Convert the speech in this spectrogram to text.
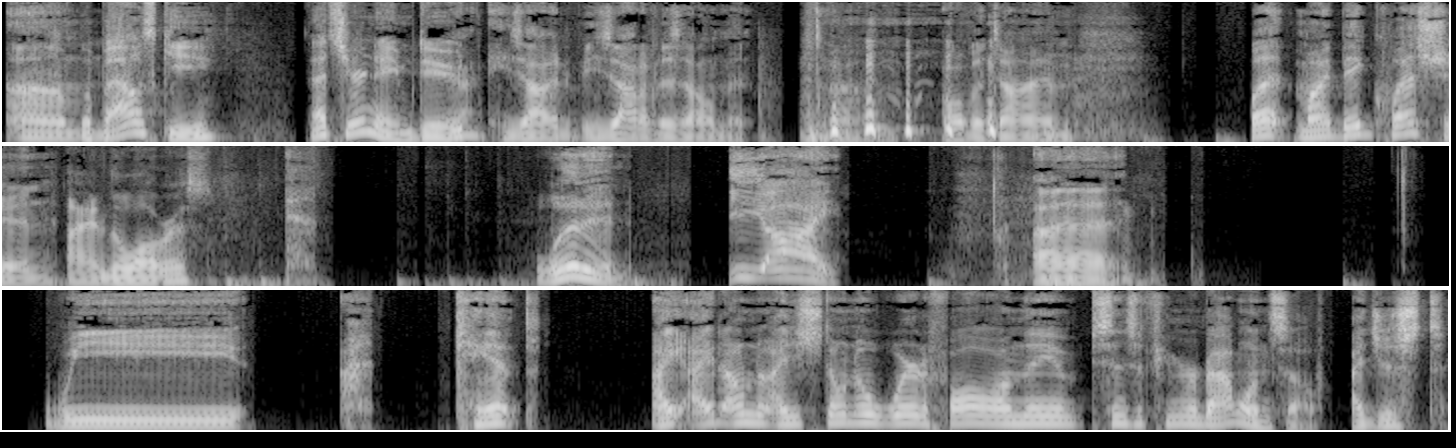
Um, Lebowski, that's your name, dude. yeah, he's out. He's out of his element um, all the time. But my big question: I am the walrus. Lennon, EI. Uh, we can't. I I don't know. I just don't know where to fall on the sense of humor about oneself. I just.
